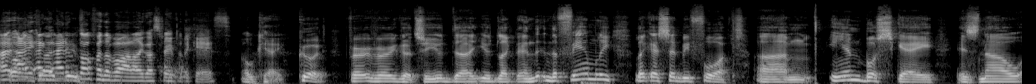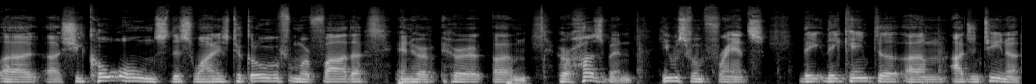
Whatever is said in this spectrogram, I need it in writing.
I, well, I, I, I, don't go for the bottle. I go straight for the case. Okay, good, very, very good. So you'd uh, you'd like that, and, and the family, like I said before, um, Anne Bousquet is now uh, uh, she co-owns this wine. She took it over from her father and her her um, her husband. He was from France. They they came to um, Argentina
